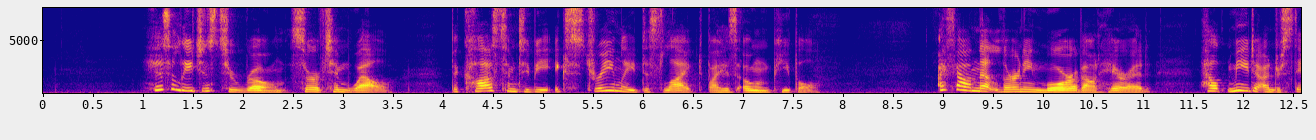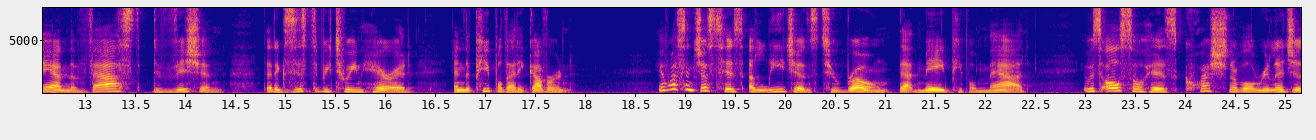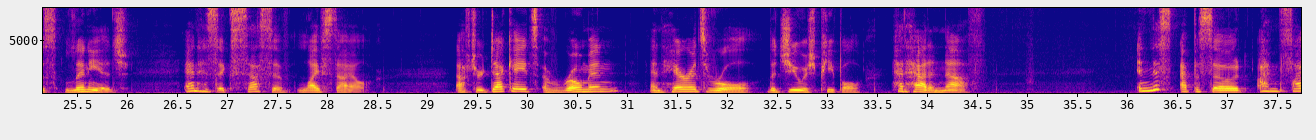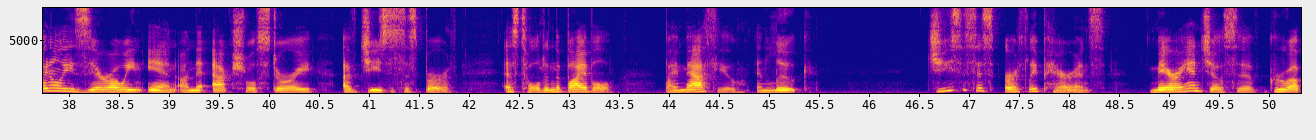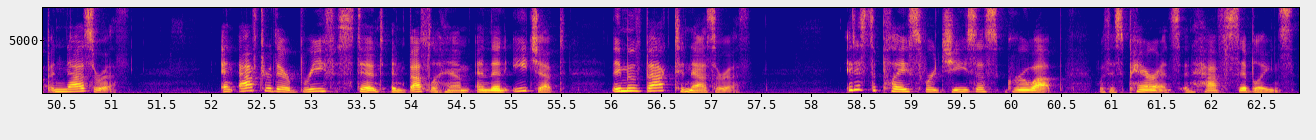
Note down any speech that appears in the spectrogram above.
His allegiance to Rome served him well, but caused him to be extremely disliked by his own people. I found that learning more about Herod helped me to understand the vast division that existed between Herod and the people that he governed. It wasn't just his allegiance to Rome that made people mad, it was also his questionable religious lineage and his excessive lifestyle. After decades of Roman and Herod's rule, the Jewish people had had enough. In this episode, I'm finally zeroing in on the actual story of Jesus' birth, as told in the Bible by Matthew and Luke. Jesus' earthly parents, Mary and Joseph, grew up in Nazareth. And after their brief stint in Bethlehem and then Egypt, they moved back to Nazareth. It is the place where Jesus grew up with his parents and half siblings.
